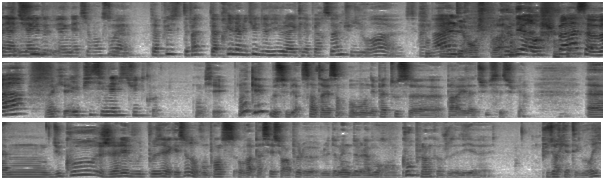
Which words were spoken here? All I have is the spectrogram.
une- l'habitude- une, à une attirance. Ouais. euh, T'as plus, t'as t'as pris l'habitude de vivre avec la personne, tu dis, oh, euh, c'est pas Ça me mal, dérange pas. on me dérange pas, ça va. Et puis c'est une habitude, quoi. Ok, ok, bah c'est bien, c'est intéressant. Au moins, on n'est pas tous euh, pareils là-dessus, c'est super. Euh, du coup, j'allais vous poser la question. Donc, on pense, on va passer sur un peu le, le domaine de l'amour en couple, hein, comme je vous ai dit, euh, plusieurs catégories.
